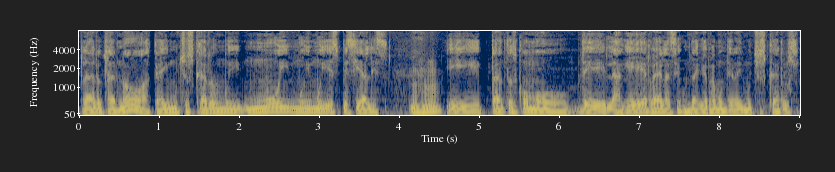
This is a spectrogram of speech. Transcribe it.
Claro, claro. No, acá hay muchos carros muy, muy, muy, muy especiales. Y tantos como de la guerra, de la Segunda Guerra Mundial, hay muchos carros.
